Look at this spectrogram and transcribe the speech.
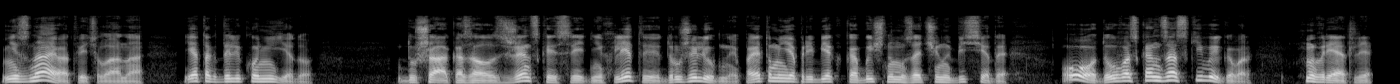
«Не знаю», — ответила она, — я так далеко не еду. Душа оказалась женской, средних лет и дружелюбной, поэтому я прибег к обычному зачину беседы. «О, да у вас канзасский выговор». «Ну, «Вряд ли»,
